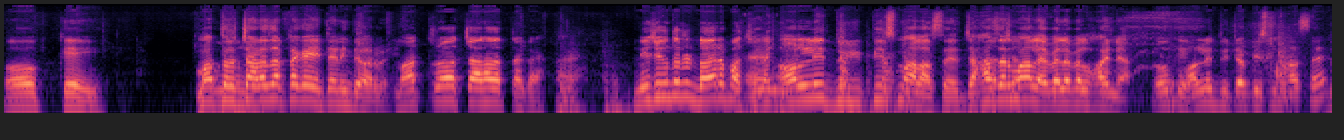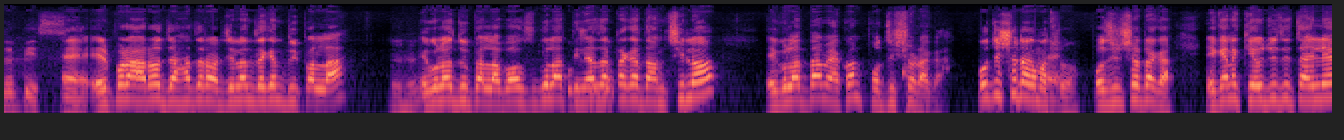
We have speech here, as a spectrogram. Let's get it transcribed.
ওকে মাত্র চার হাজার টাকা এটা নিতে পারবে। মাত্র চার হাজার টাকা। হ্যাঁ। নিচে কিন্তু একটা ডয়ার পাচ্ছেন নাকি? অনলি দুই পিস মাল আছে। জাহাজের আচ্ছা। মাল অ্যাভেলেবেল হয় না। ওকে অনলি দুইটা পিস মাল আছে। দুই পিস হ্যাঁ এরপর আরও জাহাজের অরিজিনাল দেখেন দুই পাল্লা। এগুলা দুই পাল্লা। বক্সগুলা তিন হাজার টাকা দাম ছিল। এগুলার দাম এখন পঁচিশশো টাকা। পঁচিশশো টাকা মাত্র? পঁচিশশো টাকা। এখানে কেউ যদি চাইলে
